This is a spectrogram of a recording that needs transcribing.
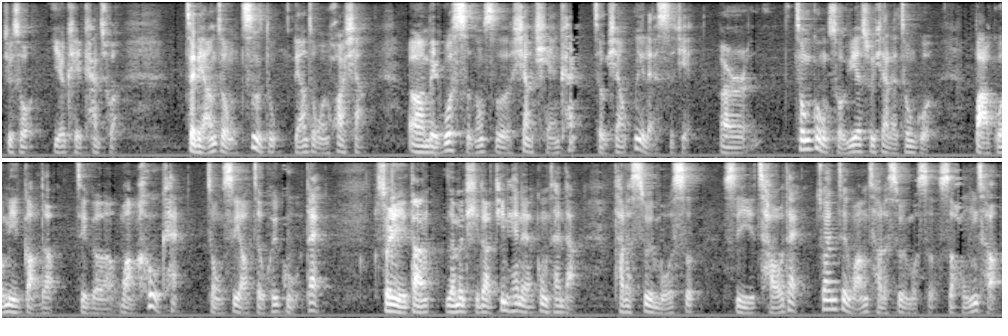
就说也可以看出，这两种制度、两种文化下，呃，美国始终是向前看，走向未来世界，而中共所约束下的中国，把国民搞到这个往后看，总是要走回古代。所以，当人们提到今天的共产党，它的思维模式是以朝代专政王朝的思维模式，是红朝，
